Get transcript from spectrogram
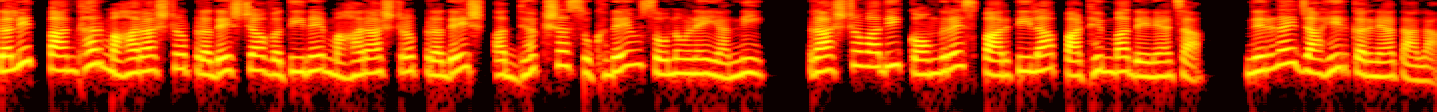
दलित पांथर महाराष्ट्र प्रदेशच्या वतीने महाराष्ट्र प्रदेश अध्यक्ष सुखदेव सोनवणे यांनी राष्ट्रवादी काँग्रेस पार्टीला पाठिंबा देण्याचा निर्णय जाहीर करण्यात आला.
